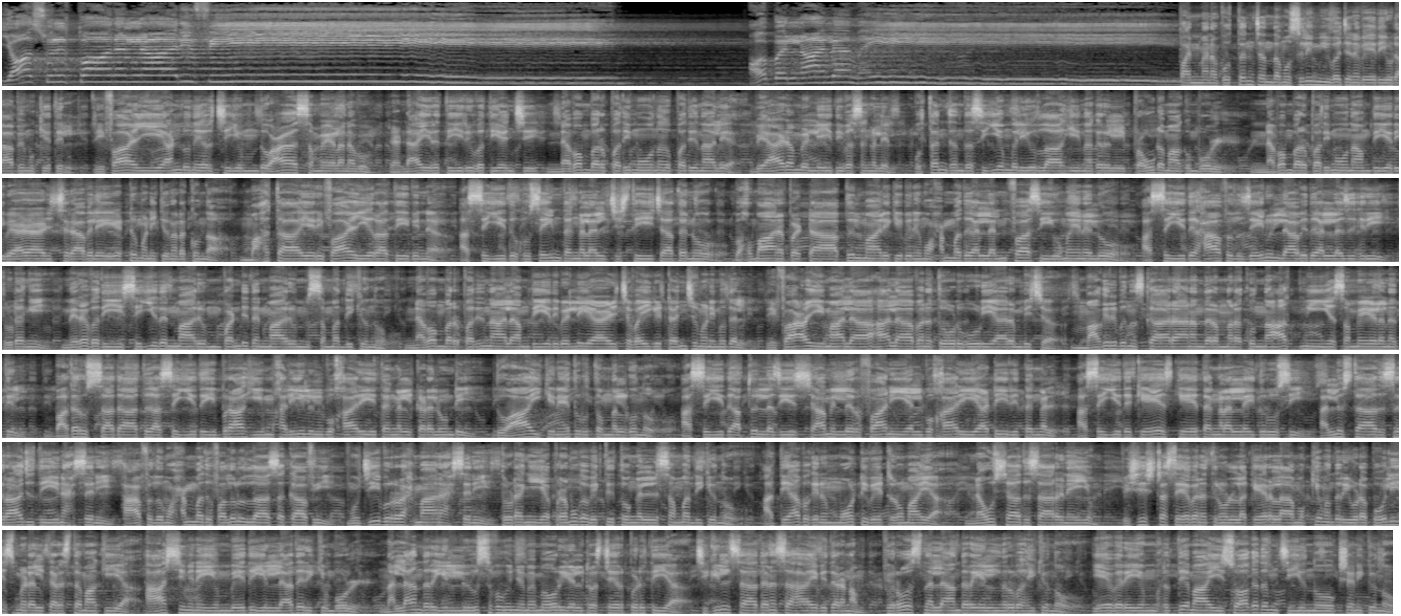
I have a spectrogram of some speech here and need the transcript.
يا سلطان العارفين أبا العلمين പന്മന പുത്തൻചന്ത മുസ്ലിം യുവജനവേദിയുടെ ആഭിമുഖ്യത്തിൽ റിഫായി അണ്ടുനേർച്ചയും ദുആ സമ്മേളനവും രണ്ടായിരത്തി ഇരുപത്തിയഞ്ച് നവംബർ പതിമൂന്ന് പതിനാല് വ്യാഴം വെള്ളി ദിവസങ്ങളിൽ പുത്തൻചന്ത സി എം വലിയുല്ലാഹി നഗറിൽ പ്രൗഢമാകുമ്പോൾ നവംബർ പതിമൂന്നാം തീയതി വ്യാഴാഴ്ച രാവിലെ എട്ട് മണിക്ക് നടക്കുന്ന മഹത്തായ റിഫായി റാത്തീബിന് അസയ്യിദ് ഹുസൈൻ തങ്ങൾ അൽ ചിസ്തി ചാത്തന്നൂർ ബഹുമാനപ്പെട്ട അബ്ദുൽ മാലിക് ഇബ്നു മുഹമ്മദ് അൽ അൻഫാസി ഉമേനല്ലൂർ അസയ്യിദ് ഹാഫിൽ സൈനുല്ലാബിദ് അൽ അസ്ഹരി തുടങ്ങി നിരവധി സയ്യിദന്മാരും പണ്ഡിതന്മാരും സംബന്ധിക്കുന്നു. നവംബർ പതിനാലാം തീയതി വെള്ളിയാഴ്ച വൈകിട്ട് അഞ്ചു മണി മുതൽ റിഫായി മാല ആലാപനത്തോടുകൂടി ആരംഭിച്ച് മകരിബ് നിസ്കാരാനന്തരം നടക്കുന്ന ആത്മീയ സമ്മേളനത്തിൽ ബദറുസാദാത്ത് അസയ്യിദ് ഇബ്രാഹിം ഖലീലുൽ ബുഖാരി തങ്ങൾ കടലുണ്ടി ദ്വായിക്ക് നേതൃത്വം നൽകുന്നു. Assayyid Abdul Azeez Shamil Irfani Al Bukhari അടീരി Thangal Assayyid K S K തങ്ങൾ അൽ ഇദ്രൂസി അൽ ഉസ്താദ് സിറാജുദ്ദീൻ ഹസനി ഹാഫിദ് മുഹമ്മദ് ഫലുല്ലാ സക്കാഫി മുജീബുർ റഹ്മാൻ അഹ്സനി തുടങ്ങിയ പ്രമുഖ വ്യക്തിത്വങ്ങൾ സംബന്ധിക്കുന്നു. അധ്യാപകനും മോട്ടിവേറ്ററുമായ നൌഷാദ് സാറിനെയും വിശിഷ്ട സേവനത്തിനുള്ള കേരള മുഖ്യമന്ത്രിയുടെ പോലീസ് മെഡൽ കരസ്ഥമാക്കിയ ഹാഷിമിനെയും വേദിയിൽ ആദരിക്കുമ്പോൾ നല്ലാന്തറിയിൽ യൂസുഫ് കുഞ്ഞ് മെമ്മോറിയൽ ട്രസ്റ്റ് ഏർപ്പെടുത്തിയ ചികിത്സാ ധനസഹായ വിതരണം ഫിറോസ് നല്ലാന്തറയിൽ നിർവഹിക്കുന്നു. ഏവരെയും ഹൃദ്യമായി സ്വാഗതം ചെയ്യുന്നു ക്ഷണിക്കുന്നു.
